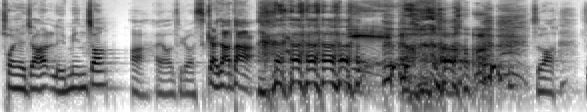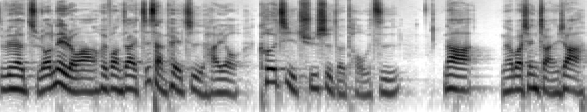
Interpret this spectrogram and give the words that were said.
创业家林明章啊，还有这个 Sky 大大，是吧？这边的主要内容啊，会放在资产配置还有科技趋势的投资。那你要不要先讲一下？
